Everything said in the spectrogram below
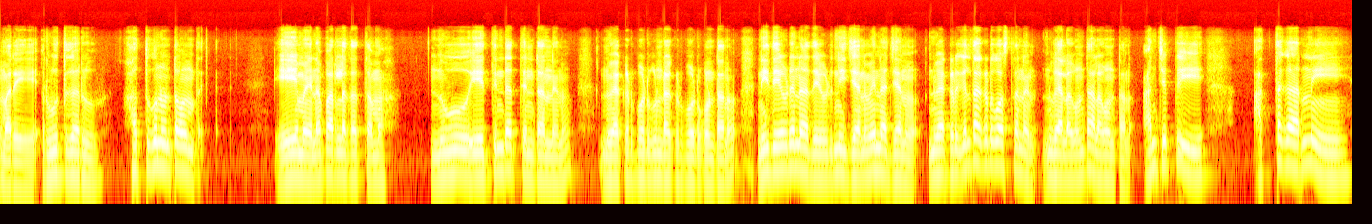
మరి రూత్ గారు హత్తుకుని ఉంటా ఉంది. ఏమైనా పర్లేదు అత్తమ్మా. నువ్వు ఏ తింటే అది తింటాను నేను. నువ్వు ఎక్కడ పడుకుంటే అక్కడ పడుకుంటాను. నీ దేవుడే నా దేవుడు నీ జనమే నా జనం నువ్వు ఎక్కడికి వెళ్తే అక్కడికి వస్తాను నేను. నువ్వు ఎలాగుంటే అలా ఉంటాను అని చెప్పి అత్తగారిని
